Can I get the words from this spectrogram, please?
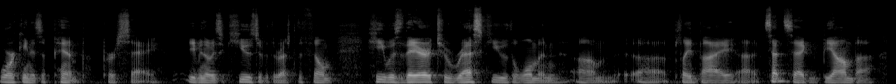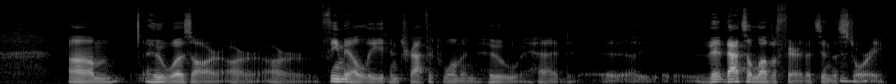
working as a pimp per se, even though he's accused of it the rest of the film. He was there to rescue the woman um, uh, played by uh, Tsetseg Biamba, um, who was our, our, our female lead and trafficked woman who had th- that's a love affair that's in the story.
